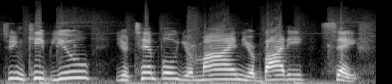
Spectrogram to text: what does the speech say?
So you can keep you, your temple, your mind, your body safe.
